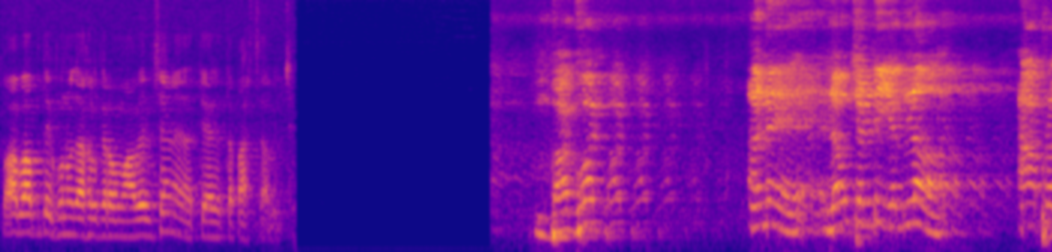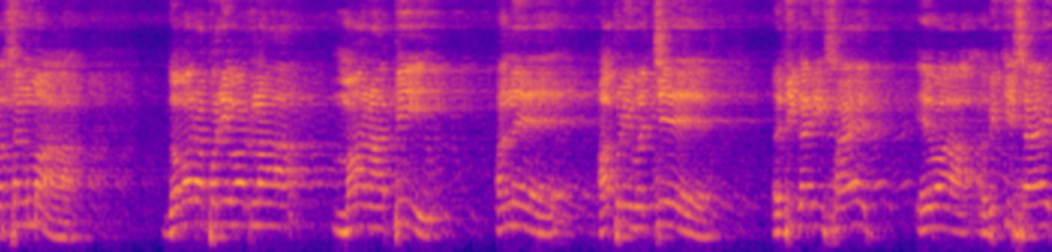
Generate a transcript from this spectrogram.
તો આ બાબતે ગુનો દાખલ કરવામાં આવેલ છે અને અત્યારે તપાસ ચાલુ છે. ભાગવત અને નવચંડી યજ્ઞ આ પ્રસંગમાં ગવારા પરિવારના માન આપી અને આપણી વચ્ચે અધિકારી સાહેબ એવા વિકી સાહેબ,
